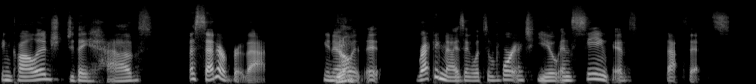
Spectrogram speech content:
in college, do they have a center for that? you know, yeah. it, it, recognizing what's important to you and seeing if that fits.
